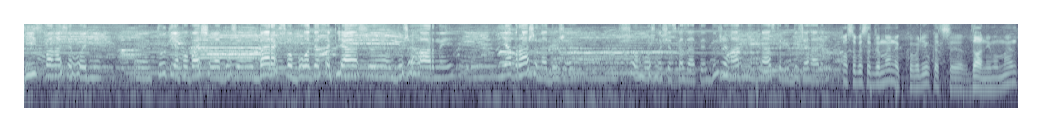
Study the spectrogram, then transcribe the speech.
дійства на сьогодні. Е, Тут я побачила дуже берег свободи, це пляж е, дуже гарний. Я вражена дуже. Що можна ще сказати? Дуже гарний настрій, дуже гарний. Особисто для мене Ковалівка це в даний момент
